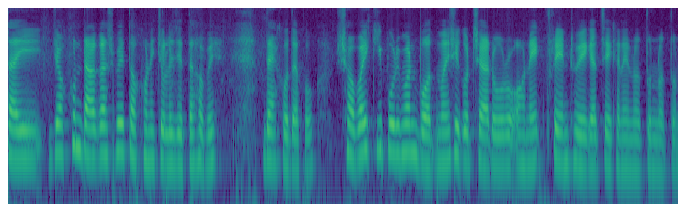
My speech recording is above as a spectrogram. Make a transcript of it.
তাই যখন ডাক আসবে তখনই চলে যেতে হবে। দেখো দেখো, সবাই কি পরিমাণ বদমাইশি করছে আর ওর অনেক ফ্রেন্ড হয়ে গেছে এখানে নতুন নতুন।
